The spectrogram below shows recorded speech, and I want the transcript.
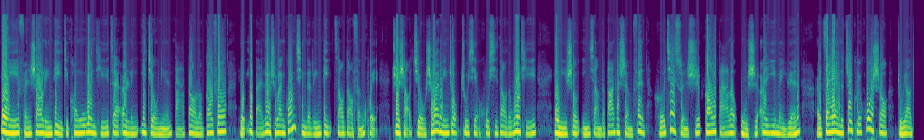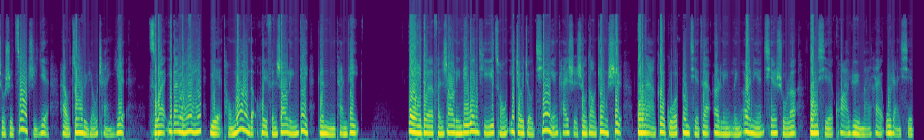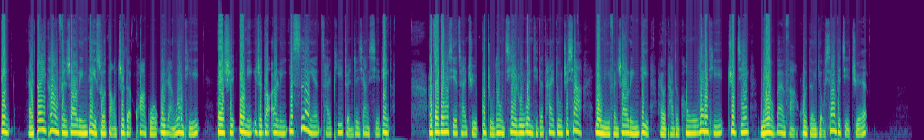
印尼焚烧林地以及空污问题在二零一九年达到了高峰，有一百六十万公顷的林地遭到焚毁，至少九十万民众出现呼吸道的问题。印尼受影响的八个省份合计损失高达了五十二亿美元，而灾难的罪魁祸首主要就是造纸业还有棕榈油产业。此外，一般农民也同样的会焚烧林地跟泥炭地。印尼的焚烧林地问题从一九九七年开始受到重视，东南亚各国并且在二零零二年签署了东协跨域埋害污染协定。来对抗焚烧林地所导致的跨国污染问题。但是，印尼一直到二零一四年才批准这项协定。而在东协采取不主动介入问题的态度之下，印尼焚烧林地还有它的空污问题，至今没有办法获得有效的解决。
